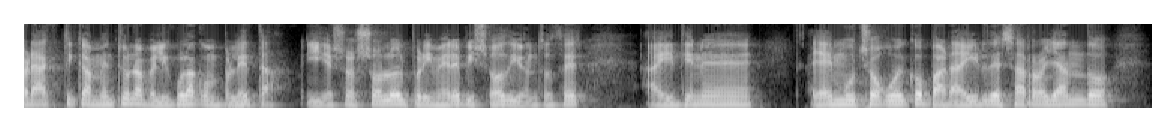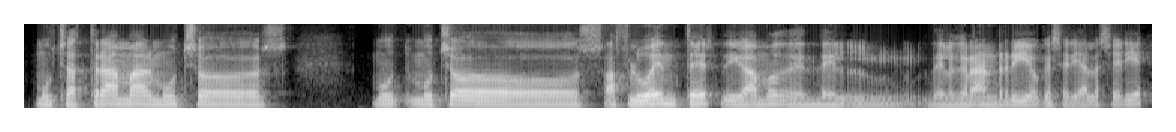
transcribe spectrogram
prácticamente una película completa. Y eso es solo el primer episodio. Entonces, ahí tiene. Ahí hay mucho hueco para ir desarrollando muchas tramas, muchos. muchos afluentes, digamos, del, del gran río que sería la serie,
